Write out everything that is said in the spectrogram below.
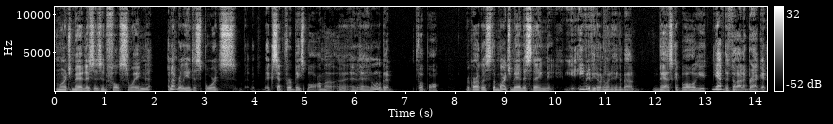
March Madness is in full swing. I'm not really into sports, except for baseball. I'm a, and and a little bit of football. Regardless, the March Madness thing, even if you don't know anything about basketball, you, you have to fill out a bracket.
